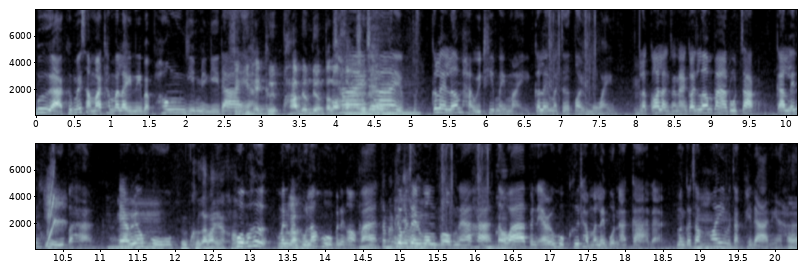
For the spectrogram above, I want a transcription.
เบื่อคือไม่สามารถทำอะไรในแบบห้องยิมอย่างนี้ได้สิ่งที่อะ เห็นคือภาพเดิมๆตลอด ใช่2 ชั่วโมง ใช่ก็เลยเริ่มหาวิธีใหม่ ๆ ก็เลยมาเจอต่อยมวย แล้วก็หลังจากนั้นก็เริ่มมารู้จัก การเล่นฮูปอะค่ะ aerial hoop ฮูปคืออะไรอะครับ ฮูปก็คือมันเหมือนฮูฮูลาลาฮูปเป็นนึกออกปะแต่มันเป็นคือมันจะเป็นวงกลมนะค่ะ แต่ว่าเป็น aerial hoop คือทำอะไรบนอากาศอะมันก็จะห้อยมาจากเพดานเนี่ยอ๋ค่ะ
